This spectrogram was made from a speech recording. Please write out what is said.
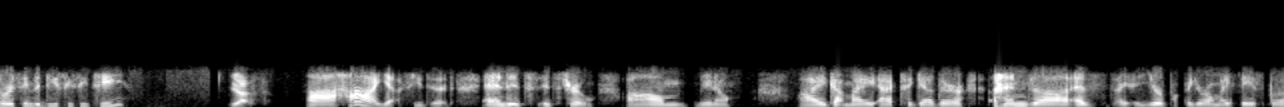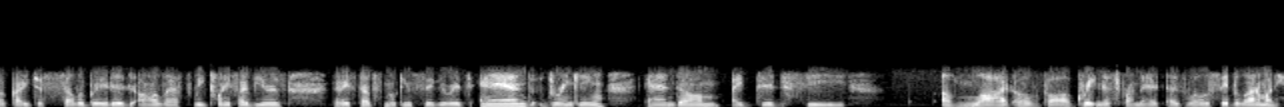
sourcing the DCCT? Yes. Aha, yes, you did, and it's it's true. Um, you know, I got my act together, and uh, as I, you're you're on my Facebook, I just celebrated uh, last week 25 years that I stopped smoking cigarettes and drinking, and um, I did see a lot of uh, greatness from it, as well as saved a lot of money.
